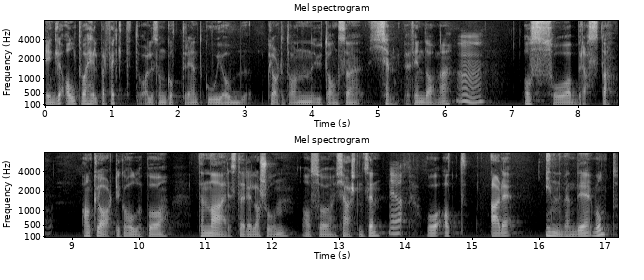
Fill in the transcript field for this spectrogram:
egentlig alt var helt perfekt? Det var liksom godt trent, god jobb, klarte å ta en utdannelse, kjempefin dame. Mm. Og så brast det. Han klarte ikke å holde på den næreste relasjonen, altså kjæresten sin. Ja. Og at er det innvendig vondt,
